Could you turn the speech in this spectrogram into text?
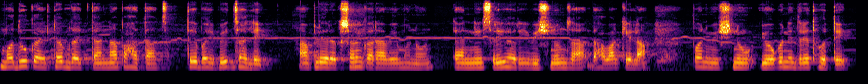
मधुकैठभ दैत्यांना पाहताच ते भयभीत झाले. आपले रक्षण करावे म्हणून त्यांनी श्रीहरी विष्णूंचा धावा केला. पण विष्णू योगनिद्रेत होते.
